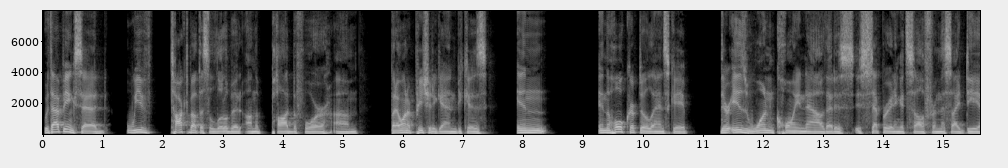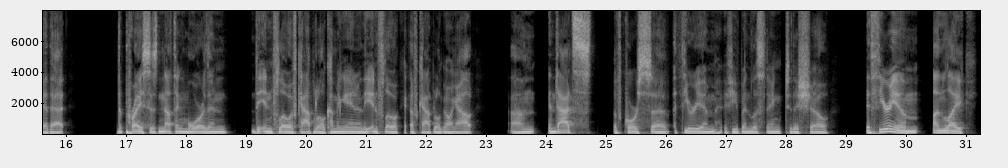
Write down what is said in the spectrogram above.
With that being said, we've talked about this a little bit on the pod before, um, but I want to preach it again because in in the whole crypto landscape, there is one coin now that is is separating itself from this idea that the price is nothing more than the inflow of capital coming in and the inflow of capital going out. Um, and that's, of course, uh, Ethereum, if you've been listening to this show. Ethereum, unlike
